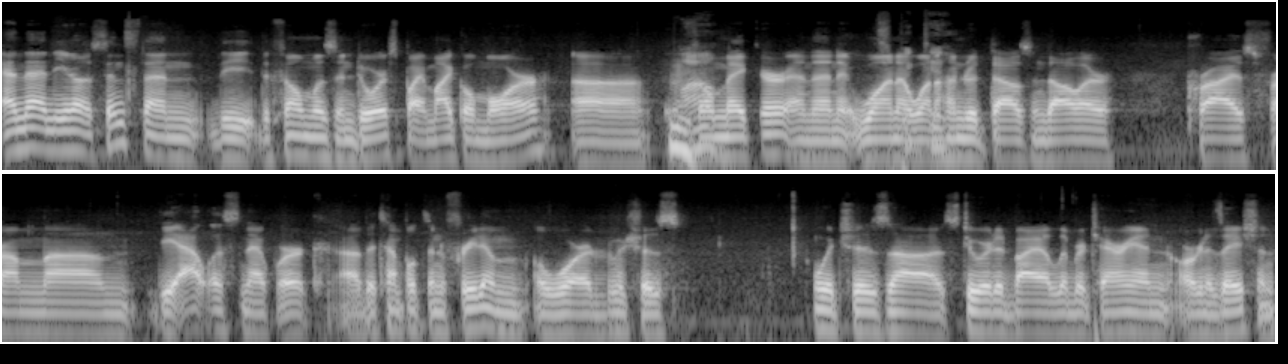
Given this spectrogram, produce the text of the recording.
And then, you know, since then, the, the film was endorsed by Michael Moore, uh, Wow. filmmaker, and then it won a That's a big deal. $100,000 prize from um, the Atlas Network, uh, the Templeton Freedom Award, which is which is uh, stewarded by a libertarian organization.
